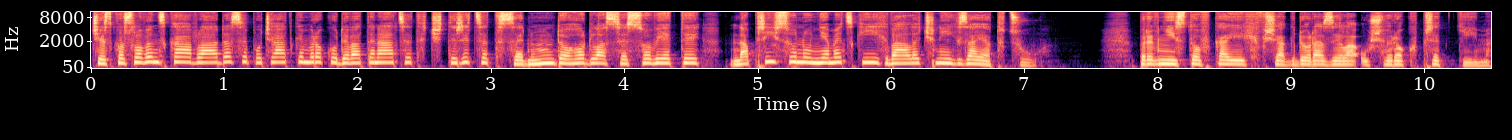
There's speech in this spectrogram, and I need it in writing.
Československá vláda se počátkem roku 1947 dohodla se Sověty na přísunu německých válečných zajatců. První stovka jich však dorazila už rok předtím.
